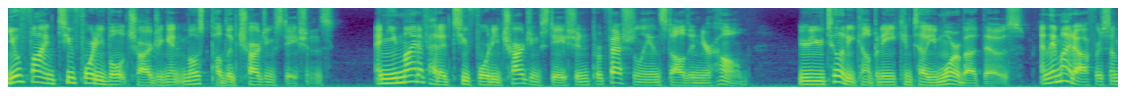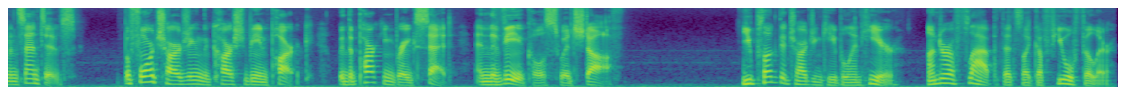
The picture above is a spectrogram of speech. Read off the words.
You'll find 240 volt charging at most public charging stations, and you might have had a 240 charging station professionally installed in your home. Your utility company can tell you more about those, and they might offer some incentives. Before charging, the car should be in park, with the parking brake set and the vehicle switched off. You plug the charging cable in here, under a flap that's like a fuel filler.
